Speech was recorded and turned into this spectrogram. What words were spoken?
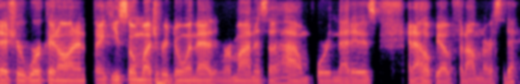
that you're working on. And thank you so much for doing that and remind us of how important that is. And I hope you have a phenomenal rest of the day.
